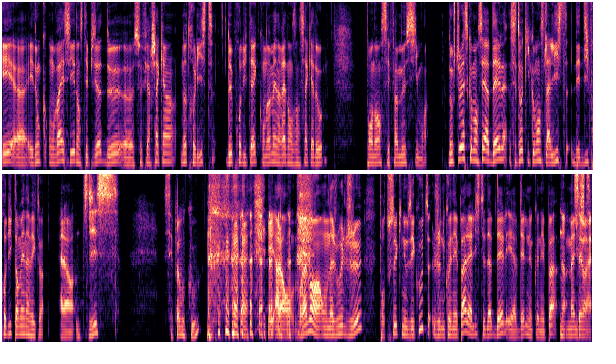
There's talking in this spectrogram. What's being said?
Et, euh, et donc, on va essayer dans cet épisode de se faire chacun notre liste de produits tech qu'on emmènerait dans un sac à dos pendant ces fameux 6 mois. Donc je te laisse commencer Abdel, c'est toi qui commences la liste des 10 produits que t'emmènes avec toi. Alors 10, c'est pas beaucoup. et alors vraiment, hein, on a joué le jeu. Pour tous ceux qui nous écoutent, je ne connais pas la liste d'Abdel et Abdel ne connaît pas ma liste. Vrai.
